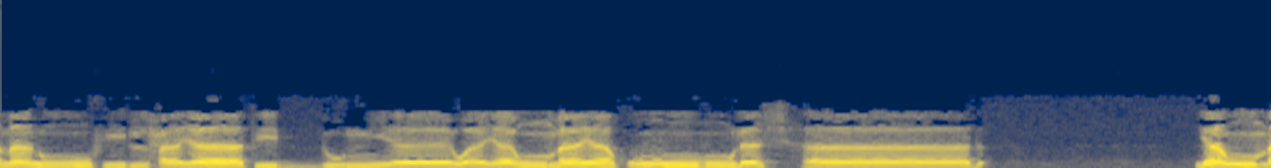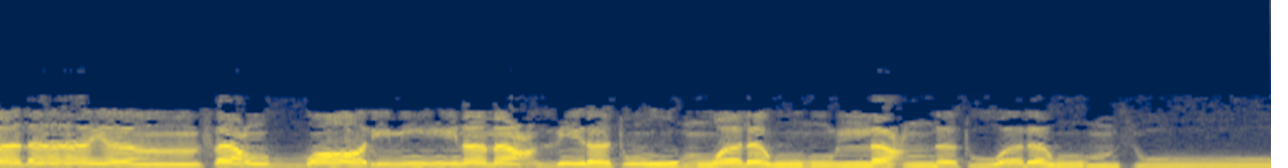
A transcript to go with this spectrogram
آمنوا في الحياة الدنيا ويوم يقوم الأشهاد. يوم لا ينفع الظالمين معذرتهم ولهم اللعنة ولهم سوء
